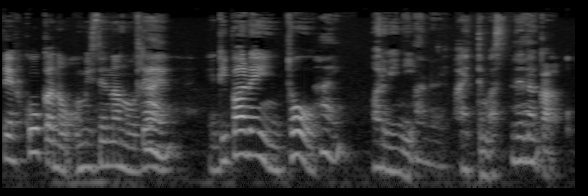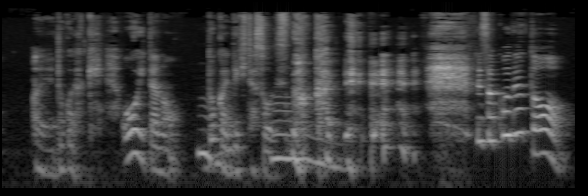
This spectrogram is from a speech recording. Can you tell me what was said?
で、福岡のお店なので、はいリバレインとはい。マルイに入ってます。で、はいなんか、えーどこだっけ？大分のどっかにできたそうです。うんどっかで。で、そこだと、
